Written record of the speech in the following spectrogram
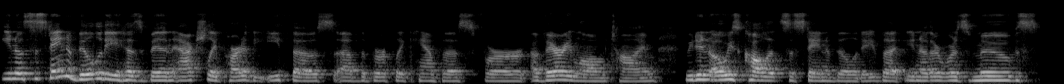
you know, sustainability has been actually part of the ethos of the Berkeley campus for a very long time. We didn't always call it sustainability, but, you know, there was moves,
